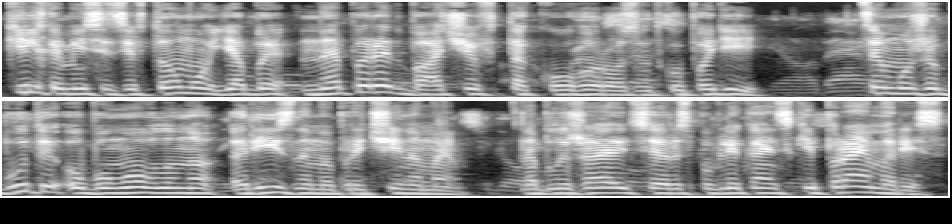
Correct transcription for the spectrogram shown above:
кілька місяців тому я би не передбачив такого розвитку подій. Це може бути обумовлено різними причинами. Наближаються республіканські праймеріс,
